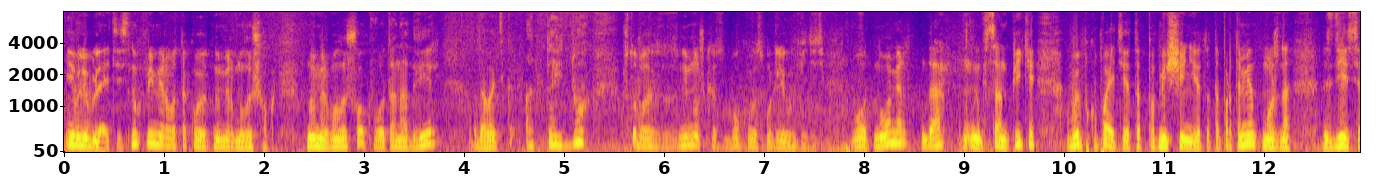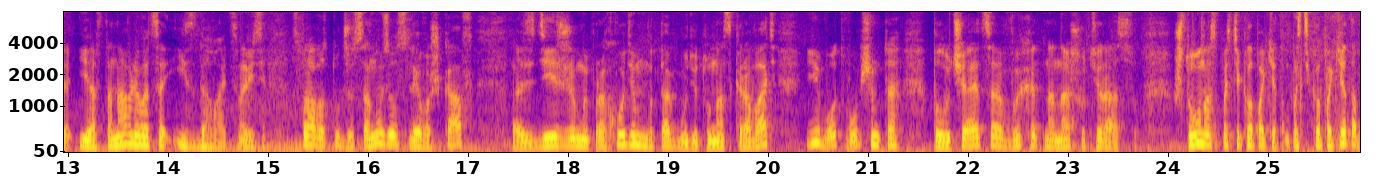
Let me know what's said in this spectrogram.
и влюбляйтесь. Ну, к примеру, вот такой вот номер малышок. Номер малышок, вот она дверь. Давайте отойду, чтобы немножко сбоку вы смогли увидеть. Вот номер, да, в Сан-Пике. Вы покупаете это помещение, этот апартамент, можно здесь и останавливаться, и сдавать. Смотрите, справа тут же санузел, слева шкаф. Здесь же мы проходим, вот так будет у нас кровать. И вот, в общем-то, получается выход на нашу террасу. Что у нас по стеклопакетам? По стеклопакетам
